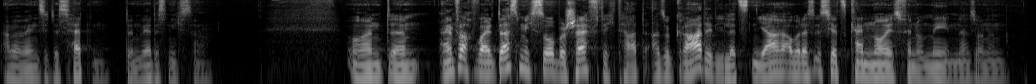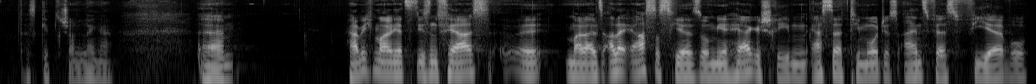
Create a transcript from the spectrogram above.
Aber wenn sie das hätten, dann wäre das nicht so. Und ähm, einfach weil das mich so beschäftigt hat, also gerade die letzten Jahre, aber das ist jetzt kein neues Phänomen, ne, sondern das gibt es schon länger. Ähm, habe ich mal jetzt diesen Vers äh, mal als allererstes hier so mir hergeschrieben, 1. Timotheus 1, Vers 4, wo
